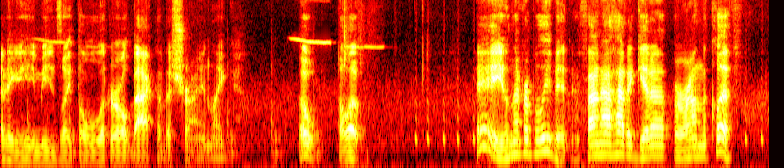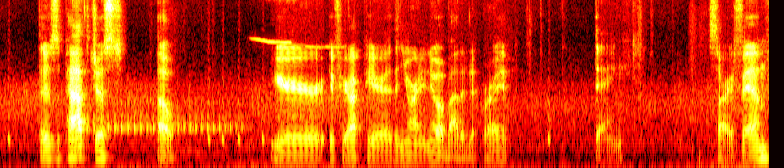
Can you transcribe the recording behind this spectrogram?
I think he means like the literal back of the shrine, like, oh, hello. Hey, you'll never believe it. I found out how to get up around the cliff. There's a path just, oh, you're if you're up here, then you already know about it, right? Dang. Sorry, fam.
